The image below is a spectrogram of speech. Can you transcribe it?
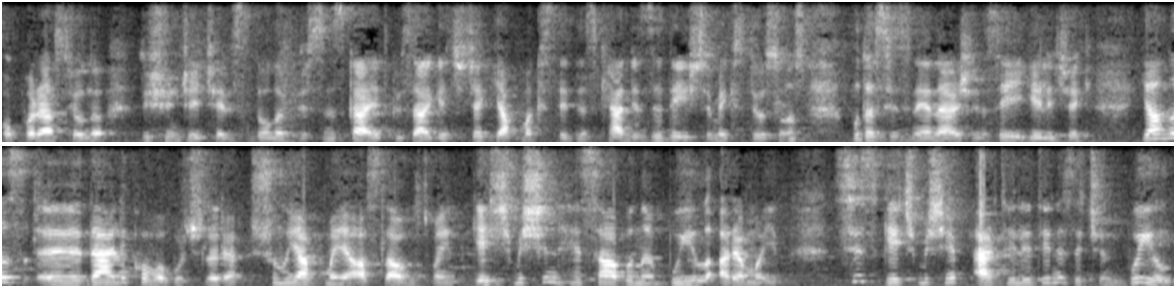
operasyonu düşünce içerisinde olabilirsiniz. Gayet güzel geçecek. Yapmak istediğiniz, kendinizi değiştirmek istiyorsunuz. Bu da sizin enerjinize iyi gelecek. Yalnız e, değerli kova burçları şunu yapmayı asla unutmayın. Geçmişin hesabını bu yıl aramayın. Siz geçmiş hep ertelediğiniz için bu yıl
